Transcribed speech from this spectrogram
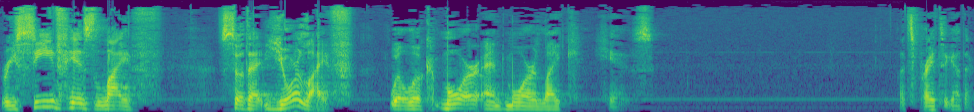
Receive his life so that your life will look more and more like his. Let's pray together.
